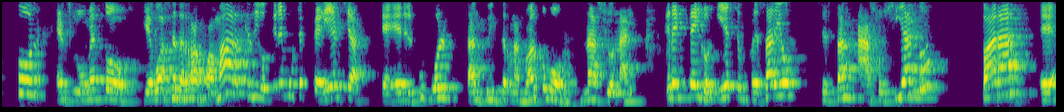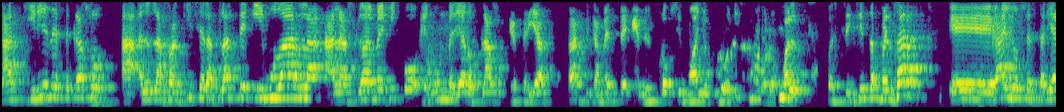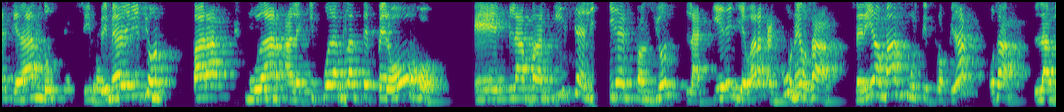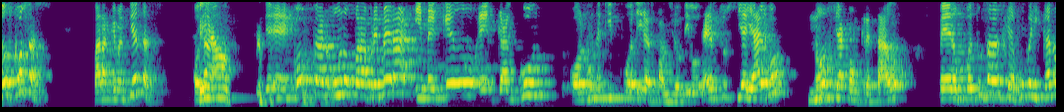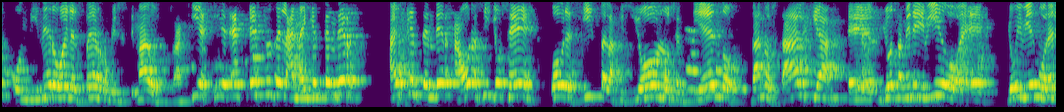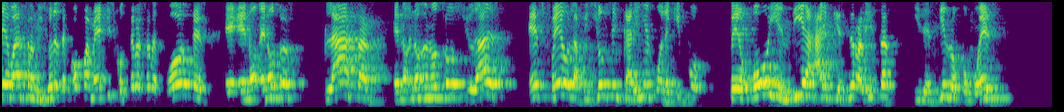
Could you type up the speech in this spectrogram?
en su momento llegó a ser de Rafa Márquez, digo, tiene mucha experiencia eh, en el fútbol, tanto internacional como nacional. Greg Taylor y este empresario se están asociando para eh, adquirir en este caso a, la franquicia del Atlante y mudarla a la Ciudad de México en un mediano plazo que sería prácticamente en el próximo año futbolístico, con lo cual pues te incita a pensar que Gallo se estaría quedando sin primera división para mudar al equipo del Atlante, pero ojo, eh, la franquicia de Liga de Expansión la quieren llevar a Cancún, ¿eh? o sea, sería más multipropiedad, o sea, las dos cosas, para que me entiendas. O sea, eh, compran uno para primera y me quedo en Cancún con un equipo de liga expansión. Digo, esto sí hay algo, no se ha concretado, pero pues tú sabes que fue un mexicano con dinero él el perro, mis estimados. Pues, aquí, aquí, esto es de lana, hay que entender, hay que entender, ahora sí yo sé, pobrecita la afición, los entiendo, da nostalgia, eh, yo también he vivido, eh, yo viví en Morelia varias transmisiones de Copa MX con TVC Deportes, eh, en, en, otras plazas, en, en, otras ciudades. Es feo, la afición se encariña con el equipo, pero hoy en día hay que ser realistas y decirlo como es.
